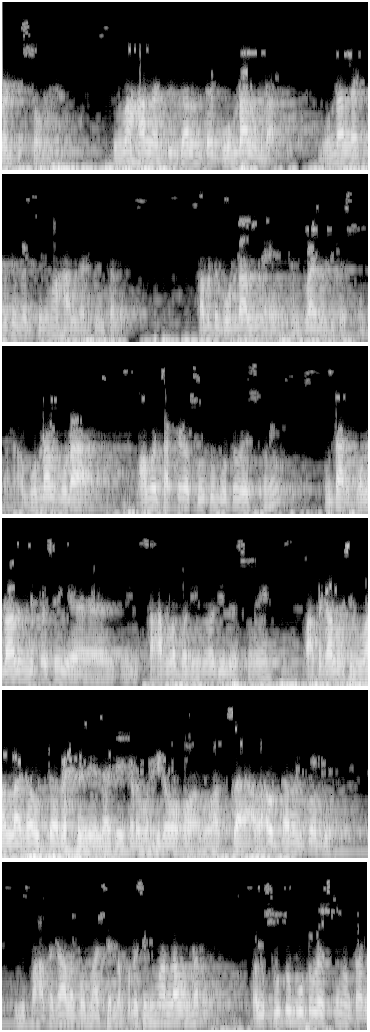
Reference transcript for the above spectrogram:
నడిపిస్తూ ఉంటాడు. సినిమా హాల్ నడిపించాలంటే గుండాలు ఉండాలి. గుండాలు లేకపోతే మీరు సినిమా హాల్ నడిపించలేదు కాబట్టి గుండాలని ఎంప్లాయ్మెంట్ చేసుకుంటారు. ఆ గుండాలు కూడా మామూలు చక్కగా సూటు బూటు వేసుకుని ఉంటారు. గుండాలని చెప్పేసి సార్ల బనీను అది వేసుకుని పాతకాలం సినిమాల్లాగా ఉంటారు. లేకపోతే ఇక్కడ వైడో వత్స అలా ఉంటారనుకోండి. ఇది పాతకాలపు మా చిన్నప్పుడు సినిమాల్లో ఉండరు. వాళ్ళు సూటు బూటు వేసుకుని ఉంటారు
